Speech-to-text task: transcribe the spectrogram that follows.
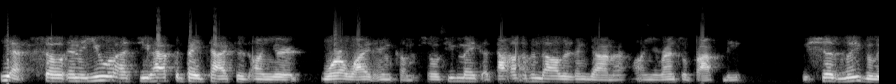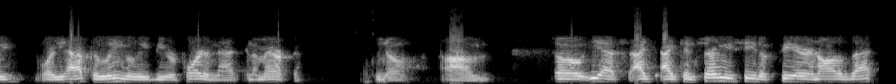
yes. So in the U.S., you have to pay taxes on your worldwide income. So if you make a thousand dollars in Ghana on your rental property, you should legally, or you have to legally, be reporting that in America. Okay. You know. Um, so yes, I I can certainly see the fear and all of that.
